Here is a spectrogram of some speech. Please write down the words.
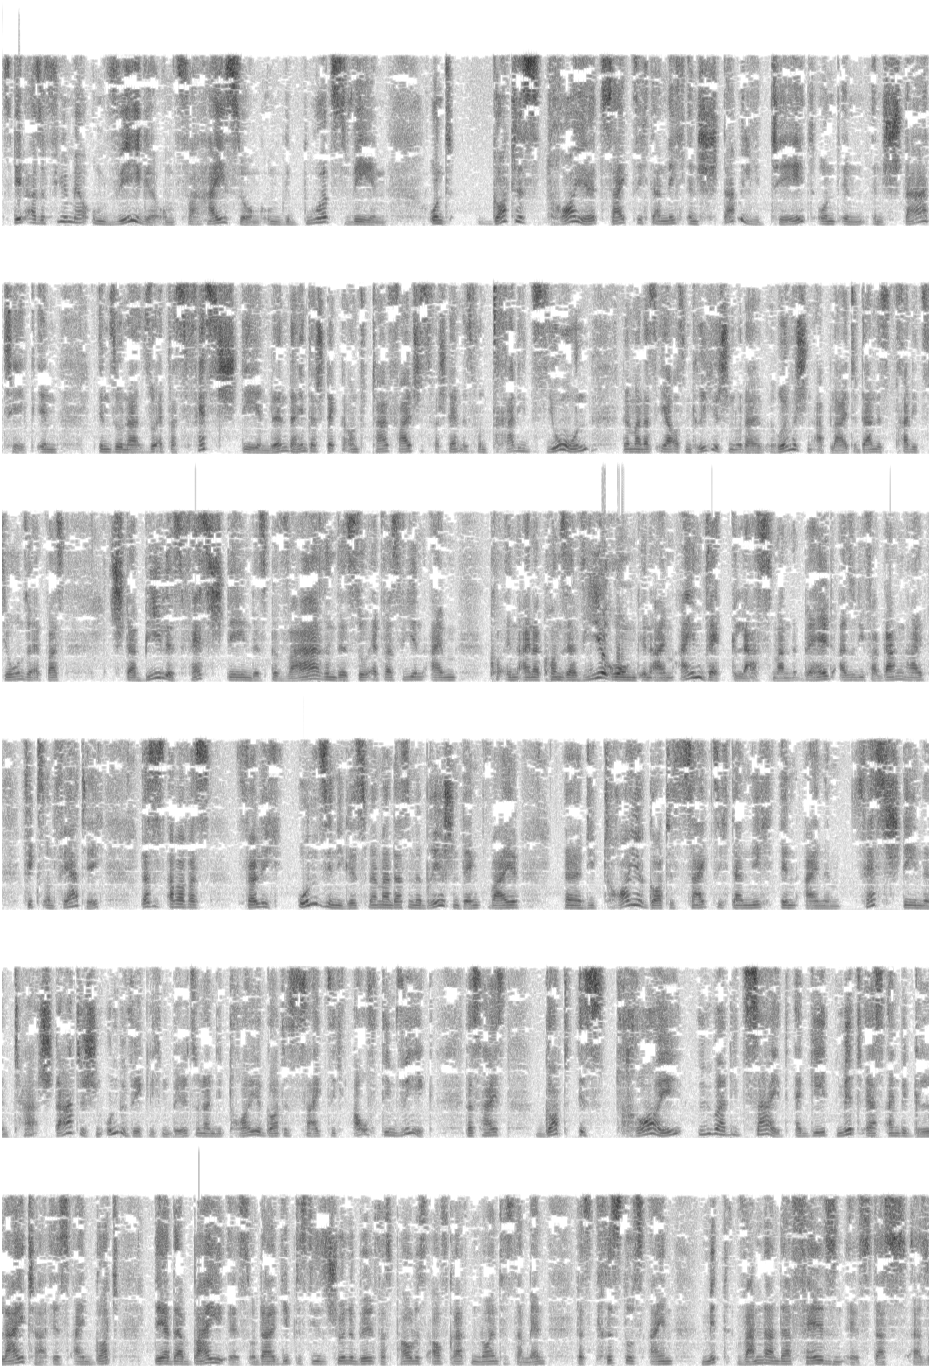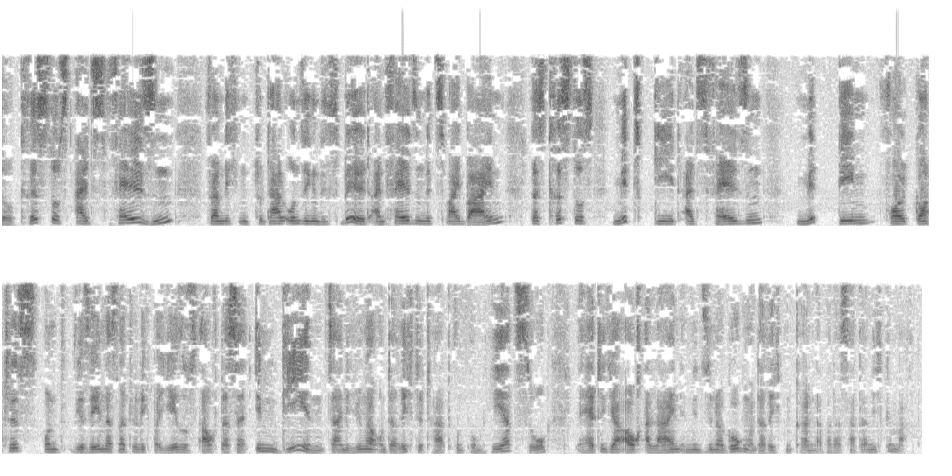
Es geht also vielmehr um Wege, um Verheißung, um Geburtswehen. Und Gottes Treue zeigt sich dann nicht in Stabilität und in, in Statik, in, in so einer so etwas Feststehenden. Dahinter steckt auch ein total falsches Verständnis von Tradition. Wenn man das eher aus dem Griechischen oder Römischen ableitet, dann ist Tradition so etwas Stabiles, Feststehendes, Bewahrendes, so etwas wie in einem, in einer Konservierung, in einem Einwegglas. Man behält also die Vergangenheit fix und fertig. Das ist aber was völlig Unsinniges, wenn man das im Hebräischen denkt, weil äh, die Treue Gottes zeigt sich dann nicht in einem feststehenden, statischen, unbeweglichen Bild, sondern die Treue Gottes zeigt sich auf dem Weg. Das heißt, Gott ist treu über die Zeit. Er geht mit, er ist ein Begleiter, ist ein Gott, der dabei ist. Und da gibt es dieses schöne Bild, was Paulus aufgreift im Neuen Testament, dass Christus ein mitwandernder Felsen ist. Dass also Christus als Felsen, förmlich ein total unsinniges Bild, ein Felsen mit zwei Beinen, dass Christus mitgeht als Felsen mit dem Volk Gottes und wir sehen das natürlich bei Jesus auch, dass er im Gehen seine Jünger unterrichtet hat und umherzog. Er hätte ja auch allein in den Synagogen unterrichten können, aber das hat er nicht gemacht.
